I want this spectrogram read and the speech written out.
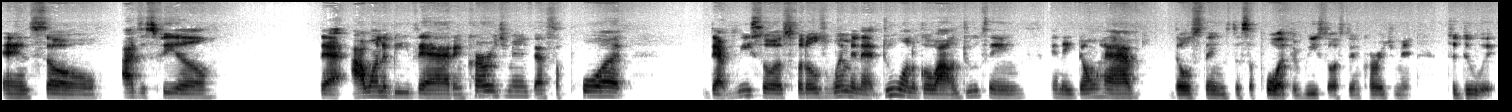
And so I just feel that I want to be that encouragement, that support, that resource for those women that do want to go out and do things and they don't have those things to support, the resource, the encouragement to do it.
